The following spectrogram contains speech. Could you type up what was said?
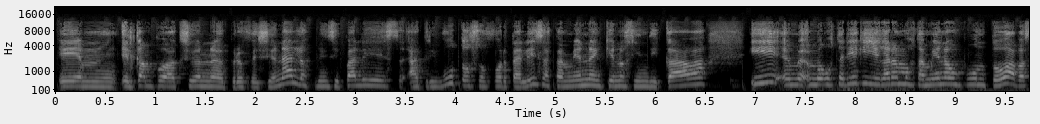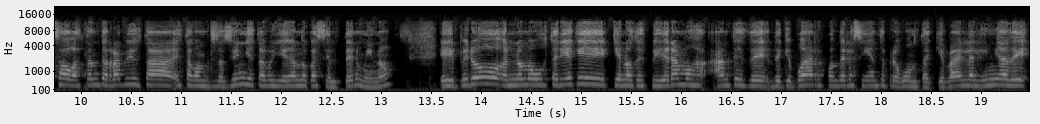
em, el campo de acción profesional, los principales atributos o fortalezas también en que nos indicaba. Y eh, me gustaría que llegáramos también a un punto, ha pasado bastante rápido esta, esta conversación y estamos llegando casi al término, eh, pero no me gustaría que, nos despidiéramos antes de, que pueda responder la siguiente pregunta, que va en la línea de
